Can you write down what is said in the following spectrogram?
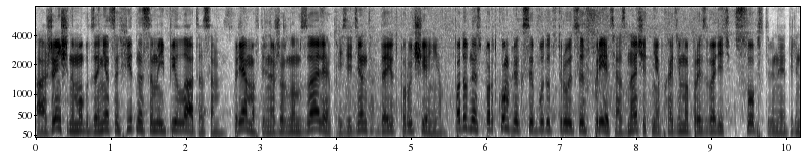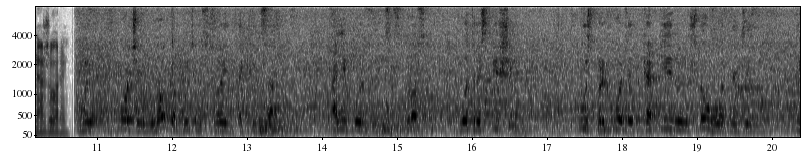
А женщины могут заняться фитнесом и пилатесом. Прямо в тренажерном зале президент дает поручения. Подобные спорткомплексы будут строиться впредь, а значит необходимо производить собственные тренажеры. Мы очень много будем строить таких залов. Они пользуются спросом. Вот распиши, пусть приходят, копируют, что угодно делают. И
